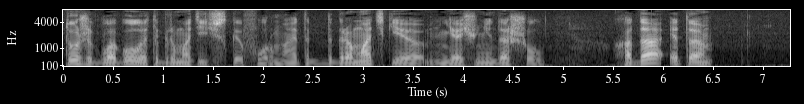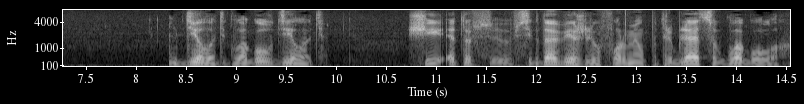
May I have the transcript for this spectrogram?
тоже глагол это грамматическая форма. Это до грамматики я еще не дошел. Хада это делать, глагол делать. Щи это всегда в вежливой форме употребляется в глаголах.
